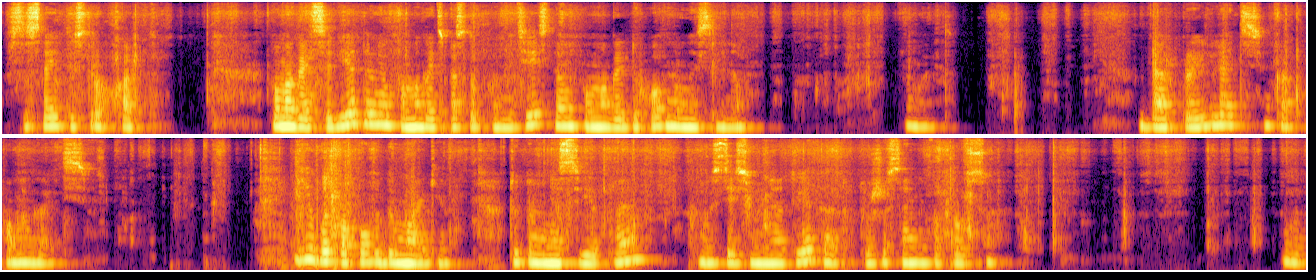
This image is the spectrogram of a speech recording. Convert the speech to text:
состоит из трех карт. Помогать советами, помогать поступкам и действиям, помогать духовно мысленно. Вот. Дар проявлять, как помогать. И вот по поводу магии. Тут у меня светлая, вот здесь у меня ответы, а тут уже сами вопросы. Вот.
